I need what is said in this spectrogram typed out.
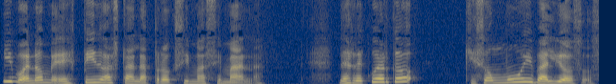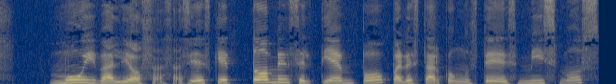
Y bueno, me despido hasta la próxima semana. Les recuerdo que son muy valiosos, muy valiosas. Así es que tómense el tiempo para estar con ustedes mismos.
